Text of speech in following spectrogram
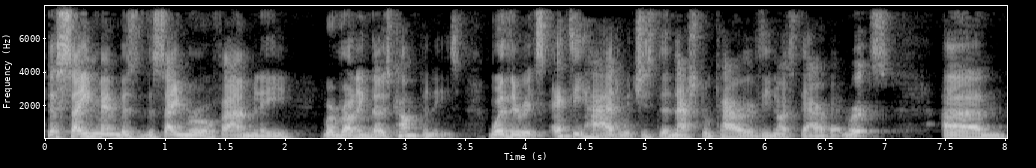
the same members of the same royal family were running those companies whether it's Etihad, which is the national carrier of the United Arab Emirates, um,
